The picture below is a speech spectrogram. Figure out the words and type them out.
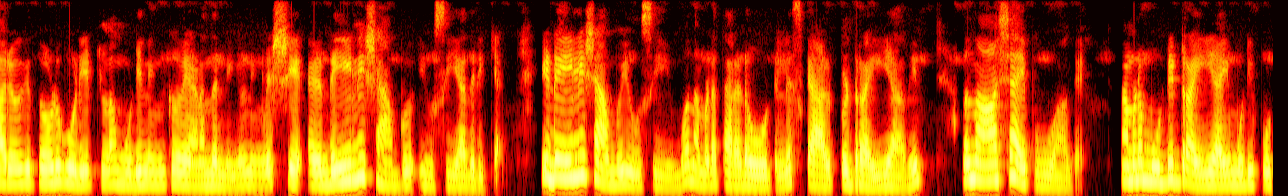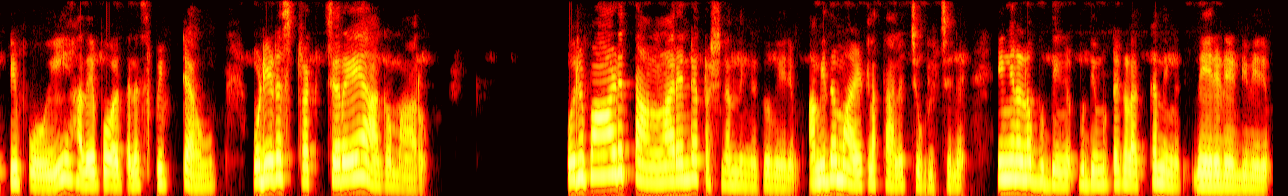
ആരോഗ്യത്തോട് കൂടിയിട്ടുള്ള മുടി നിങ്ങൾക്ക് വേണമെന്നുണ്ടെങ്കിൽ നിങ്ങൾ ഡെയിലി ഷാമ്പു യൂസ് ചെയ്യാതിരിക്കാം ഈ ഡെയിലി ഷാമ്പു യൂസ് ചെയ്യുമ്പോൾ നമ്മുടെ തലയുടെ ഓട്ടിൽ സ്കാൽപ്പ് ഡ്രൈ ആവുകയും അത് നാശമായി പോവാകെ നമ്മുടെ മുടി ഡ്രൈ ആയി മുടി പൊട്ടിപ്പോയി അതേപോലെ തന്നെ സ്പിറ്റ് ആവും. മുടിയുടെ സ്ട്രക്ചറേ ആകെ മാറും. ഒരുപാട് താരന്റെ പ്രശ്നം നിങ്ങൾക്ക് വരും. അമിതമായിട്ടുള്ള തലച്ചുറിച്ചിൽ ഇങ്ങനെയുള്ള ബുദ്ധി ബുദ്ധിമുട്ടുകളൊക്കെ നിങ്ങൾ നേരിടേണ്ടി വരും.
